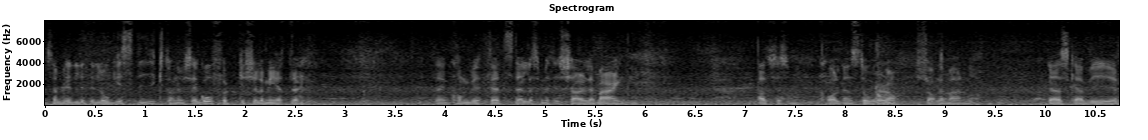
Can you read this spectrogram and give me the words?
Sen blir det lite logistik då när vi ska gå 40 kilometer. Sen kommer vi till ett ställe som heter Charlemagne. Alltså som Karl den store då, Charlemagne. Där ska vi...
